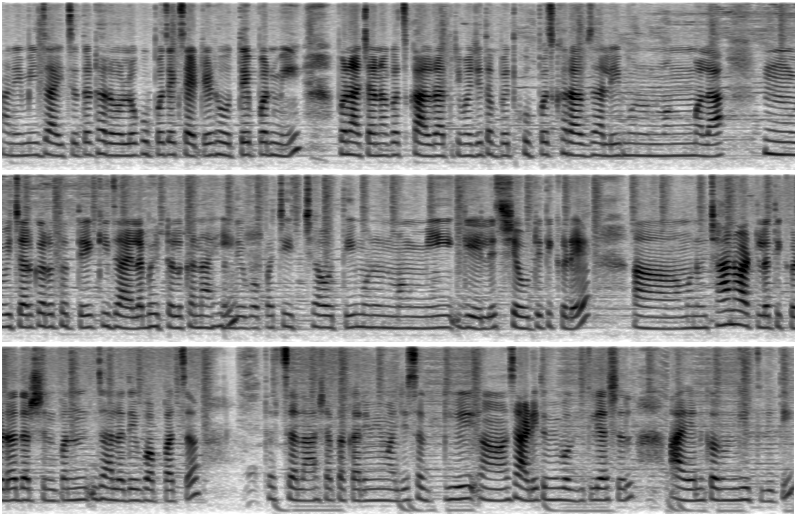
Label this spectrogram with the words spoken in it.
आणि मी जायचं तर ठरवलं खूपच एक्सायटेड होते पण मी. पण अचानकच काल रात्री माझी तब्येत खूपच खराब झाली म्हणून मग मला विचार करत होते की जायला भेटेल का नाही. देवबापाची इच्छा होती म्हणून मग मी गेलेच शेवटी तिकडे. म्हणून छान वाटलं तिकडं दर्शन पण झालं देवबाप्पाचं तर चला अशा प्रकारे मी माझी सगळी साडी तुम्ही बघितली असेल आयन करून घेतली ती.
